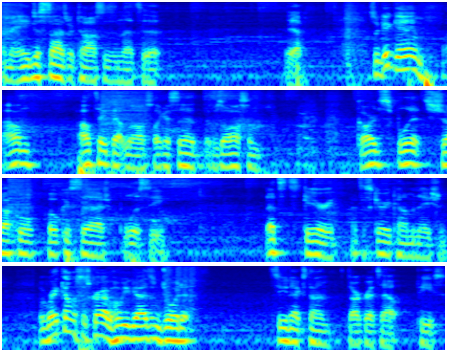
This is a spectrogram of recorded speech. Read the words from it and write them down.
I mean, he just seismic tosses and that's it. Yeah. So good game. Um, I'll take that loss. Like I said, it was awesome. Guard split, Shuckle, Focus Sash, Blissey. That's scary. That's a scary combination. But rate, comment, subscribe. I hope you guys enjoyed it. See you next time. Dark Rattz out. Peace.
